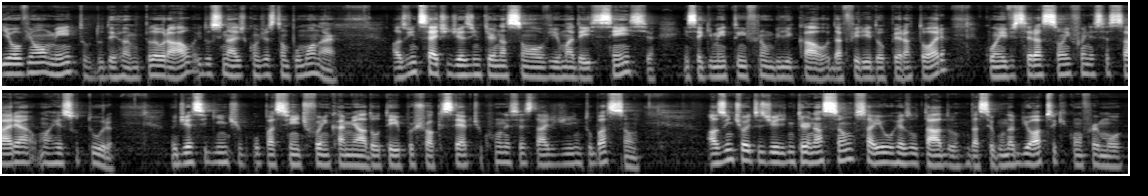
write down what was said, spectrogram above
e houve um aumento do derrame pleural e dos sinais de congestão pulmonar. Aos 27 dias de internação, houve uma deiscência em segmento infraumbilical da ferida operatória, com evisceração e foi necessária uma ressutura. No dia seguinte, o paciente foi encaminhado ao UTI por choque séptico com necessidade de intubação. Aos 28 dias de internação, saiu o resultado da segunda biópsia, que confirmou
